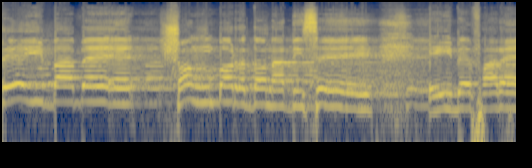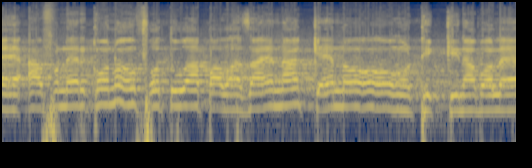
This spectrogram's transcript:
যেইভাবে সংবর্ধনা দিছে, এই ব্যাপারে আপনার কোনো ফতুয়া পাওয়া যায় না কেন? ঠিক কিনা বলে?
